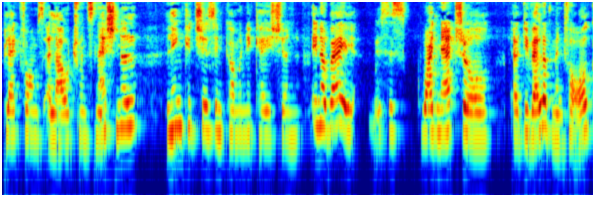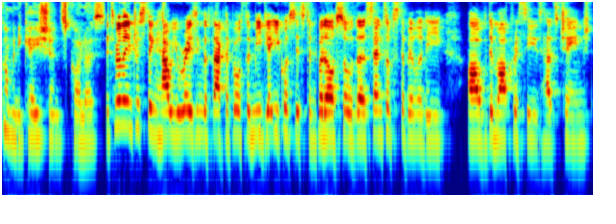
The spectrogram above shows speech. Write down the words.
platforms allow transnational linkages in communication? In a way, this is quite natural uh, development for all communication scholars. It's really interesting how you're raising the fact that both the media ecosystem, but also the sense of stability of democracies has changed.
